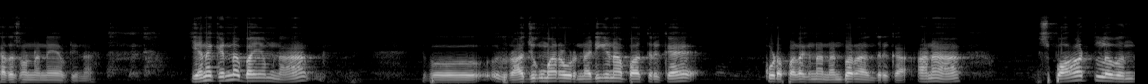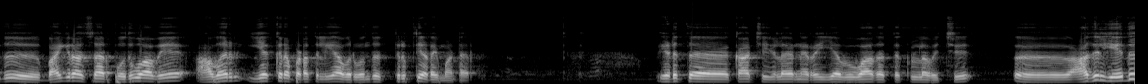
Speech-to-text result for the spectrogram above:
கதை சொன்னனே அப்படின்னா எனக்கு என்ன பயம்னா இப்போது ராஜகுமாரை ஒரு நடிகனாக பார்த்துருக்கேன் கூட பழகுனா நண்பராக இருந்திருக்கா. ஆனால் ஸ்பாட்டில் வந்து பாக்யராஜ் சார் பொதுவாகவே அவர் இயக்குற படத்துலேயே அவர் வந்து திருப்தி அடைய மாட்டார். எடுத்த காட்சிகளை நிறைய விவாதத்துக்குள்ளே வச்சு அதில் எது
